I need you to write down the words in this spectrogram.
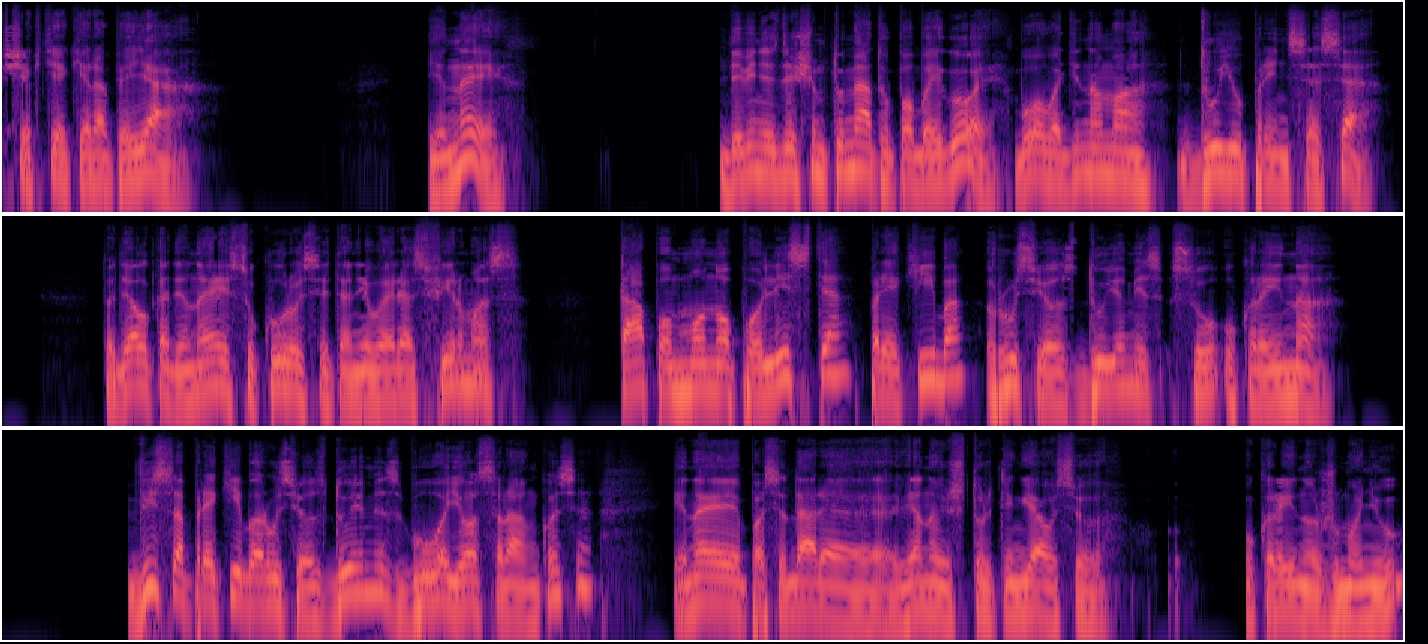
šiek tiek ir apie ją. Jinai 90 metų pabaigoje buvo vadinama dujų princese, todėl kad jinai sukūrusi ten įvairias firmas, tapo monopolistė prekybą Rusijos dujomis su Ukraina. Visa prekyba Rusijos dujomis buvo jos rankose, jinai pasidarė vienu iš turtingiausių Ukrainos žmonių,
